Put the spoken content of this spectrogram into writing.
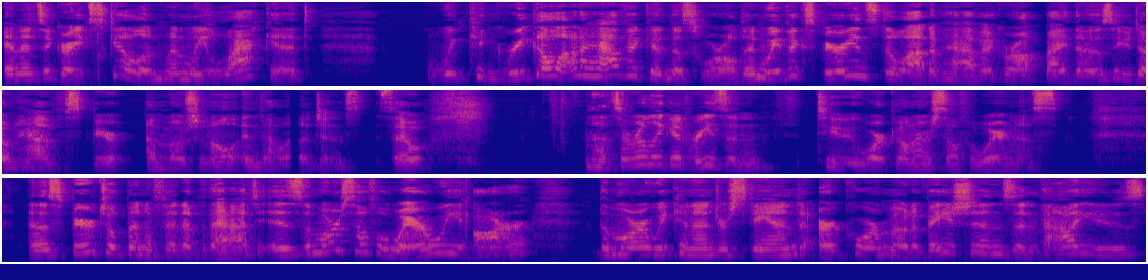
And it's a great skill. And when we lack it, we can wreak a lot of havoc in this world. And we've experienced a lot of havoc wrought by those who don't have spirit emotional intelligence. So that's a really good reason to work on our self-awareness. And the spiritual benefit of that is the more self-aware we are, the more we can understand our core motivations and values.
